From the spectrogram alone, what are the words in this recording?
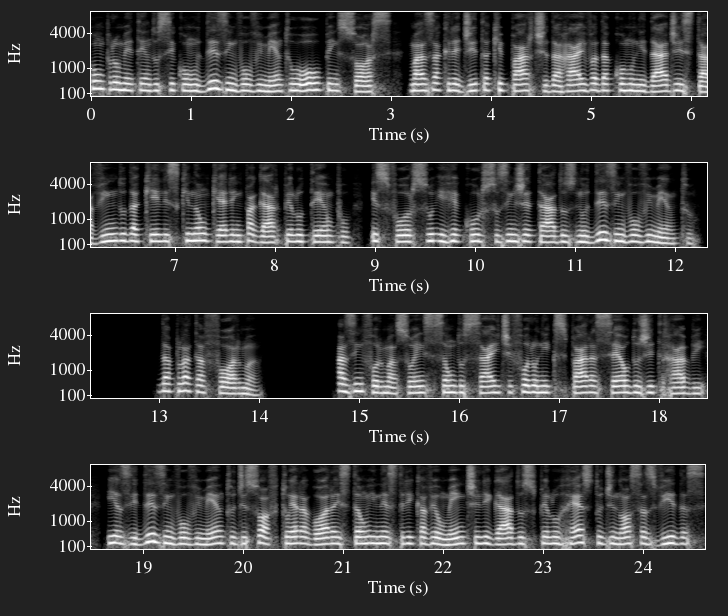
comprometendo-se com o desenvolvimento open source, mas acredita que parte da raiva da comunidade está vindo daqueles que não querem pagar pelo tempo, esforço e recursos injetados no desenvolvimento da plataforma. As informações são do site Foronix para Cell do GitHub, e as e desenvolvimento de software agora estão inextricavelmente ligados pelo resto de nossas vidas,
